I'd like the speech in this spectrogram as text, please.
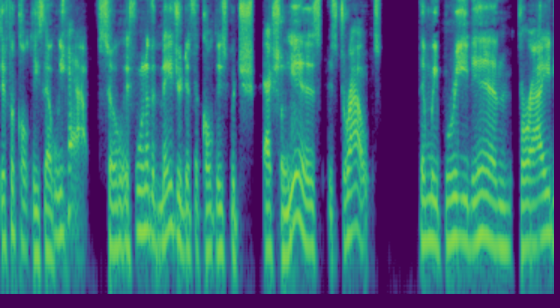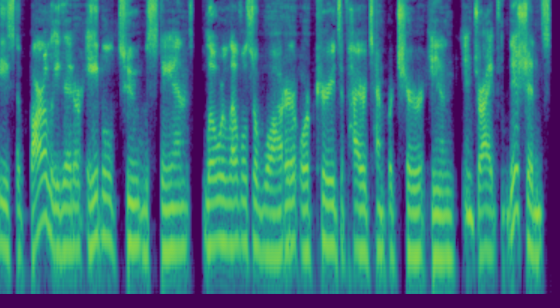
difficulties that we have. So if one of the major difficulties, which actually is, is drought, then we breed in varieties of barley that are able to withstand lower levels of water or periods of higher temperature and, in dry conditions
